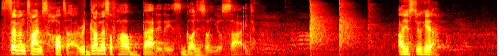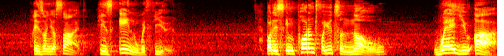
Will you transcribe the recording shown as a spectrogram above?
seven times hotter. Regardless of how bad it is, God is on your side. Are you still here? He's on your side, He's in with you. But it's important for you to know where you are,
